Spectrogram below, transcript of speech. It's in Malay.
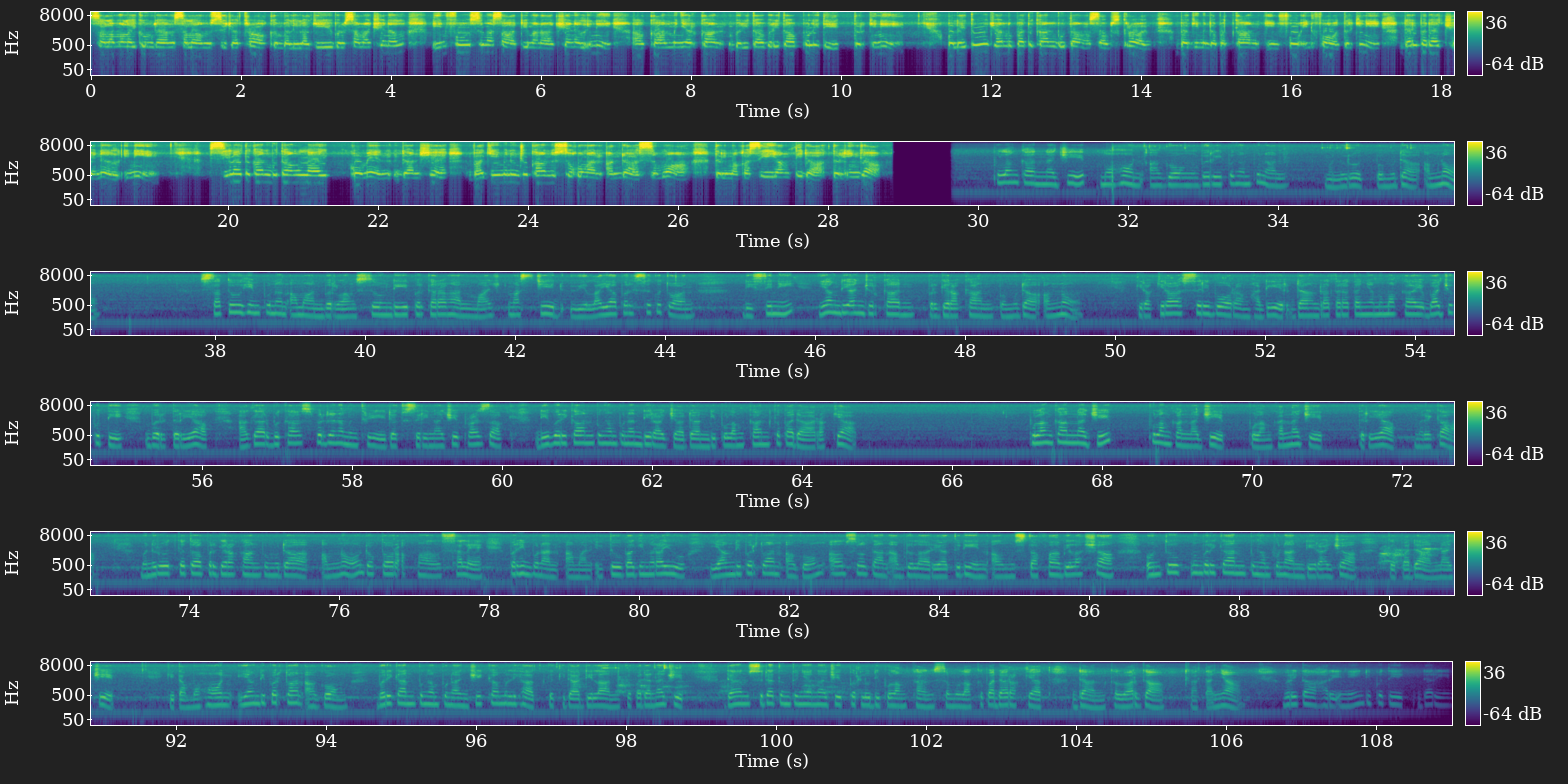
Assalamualaikum dan salam sejahtera kembali lagi bersama channel Info Semasa di mana channel ini akan menyiarkan berita-berita politik terkini. Oleh itu, jangan lupa tekan butang subscribe bagi mendapatkan info-info terkini daripada channel ini. Sila tekan butang like, komen dan share bagi menunjukkan sokongan anda semua. Terima kasih yang tidak terhingga. Pulangkan Najib mohon Agong beri pengampunan menurut pemuda AMNO. Satu himpunan aman berlangsung di perkarangan Masjid Wilayah Persekutuan di sini yang dianjurkan pergerakan pemuda AMNO. Kira-kira seribu orang hadir dan rata-ratanya memakai baju putih berteriak agar bekas Perdana Menteri Datuk Seri Najib Razak diberikan pengampunan diraja dan dipulangkan kepada rakyat. Pulangkan Najib, pulangkan Najib, pulangkan Najib, teriak mereka. Menurut Ketua Pergerakan Pemuda AMNO Dr. Akmal Saleh, Perhimpunan Aman itu bagi merayu yang di-Pertuan Agong Al-Sultan Abdullah Riyatuddin Al-Mustafa Billah Shah untuk memberikan pengampunan diraja kepada Najib. Kita mohon yang di-Pertuan Agong berikan pengampunan jika melihat ketidakadilan kepada Najib dan sudah tentunya Najib perlu dipulangkan semula kepada rakyat dan keluarga, katanya. Berita hari ini dipetik dari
